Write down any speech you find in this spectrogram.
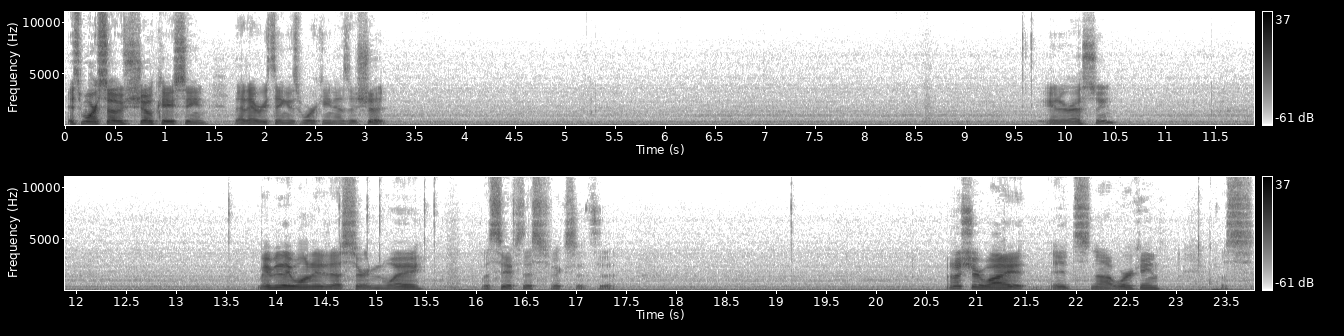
it's more so showcasing that everything is working as it should. Interesting. Maybe they wanted it a certain way. Let's see if this fixes it. I'm not sure why it, it's not working. Let's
